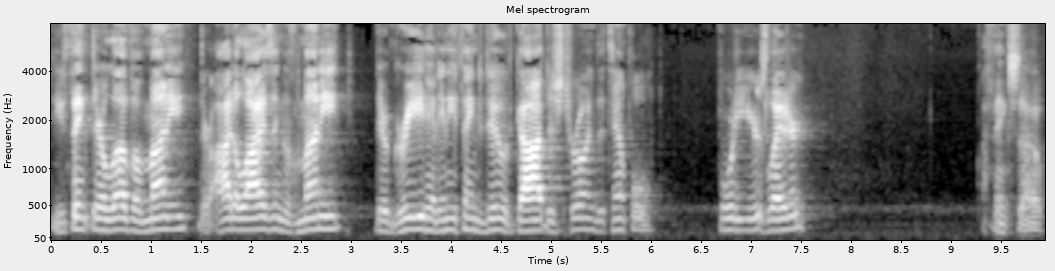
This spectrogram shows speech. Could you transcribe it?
Do you think their love of money, their idolizing of money, their greed had anything to do with God destroying the temple 40 years later? I think so.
